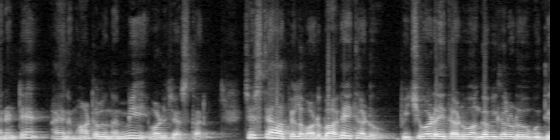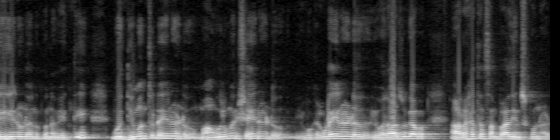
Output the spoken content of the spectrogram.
అని అంటే ఆయన మాటలు నమ్మి వాళ్ళు చేస్తారు. చేస్తే ఆ పిల్లవాడు బాగా అవుతాడు. పిచ్చివాడు అంగవికలుడు బుద్ధిహీనుడు అనుకున్న వ్యక్తి బుద్ధిమంతుడైనాడు మామూలు మనిషి అయినాడు యువకుడైనాడు యువరాజుగా అర్హత సంపాదించుకున్నాడు.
